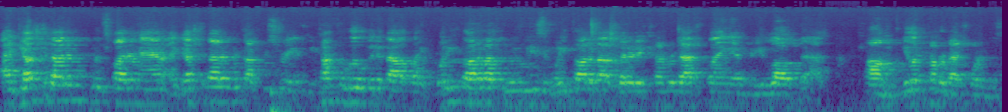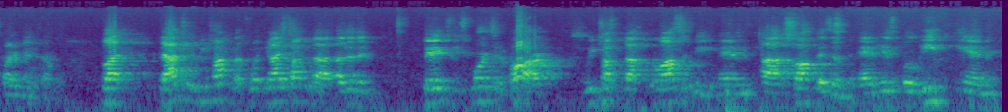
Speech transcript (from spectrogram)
I gushed about him with Spider-Man. I gushed about him with Doctor Strange. We talked a little bit about like what he thought about the movies and what he thought about Benedict Cumberbatch playing it, and he loved that. Um, he loved Cumberbatch more than the Spider-Man film. But that's what we talked about. What guys talk about, other than babes and sports at a bar, we talked about philosophy and uh, sophism and his belief in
